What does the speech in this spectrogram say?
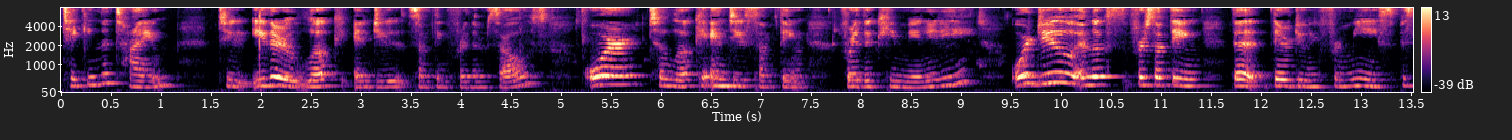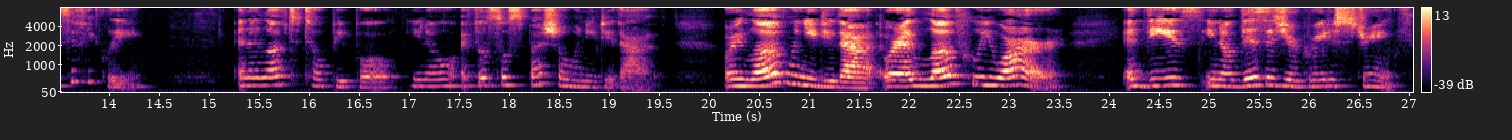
taking the time to either look and do something for themselves or to look and do something for the community or do and look for something that they're doing for me specifically. And I love to tell people, you know, I feel so special when you do that. Or I love when you do that. Or I love who you are. And these, you know, this is your greatest strength.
